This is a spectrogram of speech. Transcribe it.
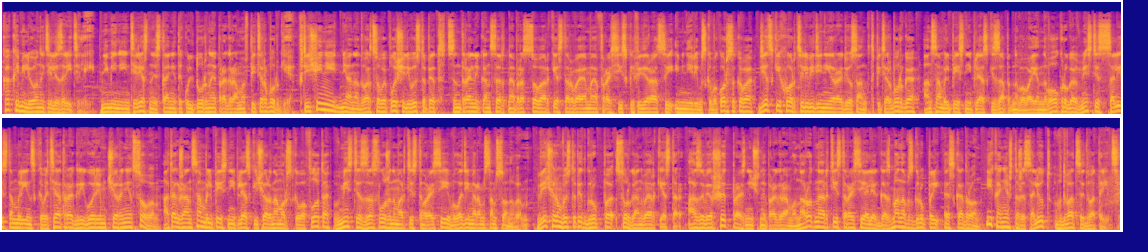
как и миллионы телезрителей. Не менее интересной станет и культурная программа в Петербурге. В течение дня на Дворцовой площади выступят Центральный концертный образцовый оркестр ВМФ Российской Федерации имени Римского-Корсакова, детский хор телевидения и радио Санкт-Петербурга, ансамбль песни и пляски Западного военного округа вместе с солистом Мариинского театра Григорием Чернецовым, а также ансамбль песни и пляски Черноморского флота вместе с заслуженным артистом России Владимиром Самсоновым. Вечером выступит группа «Сургановый оркестр», а завершит праздничную программу народный артист России Олег Газманов с группой «Эскадрон». И, конечно же, салют в 22.30.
